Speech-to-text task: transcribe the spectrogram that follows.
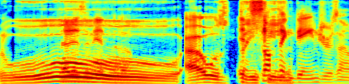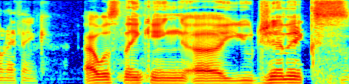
Ooh, isn't it, I was thinking. It's something danger zone, I think. I was thinking uh, eugenics,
